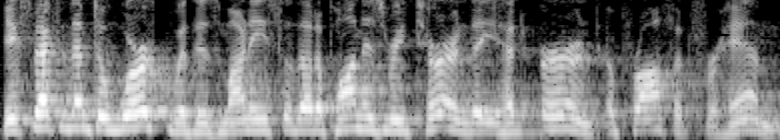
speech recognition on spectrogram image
He expected them to work with his money so that upon his return they had earned a profit for him.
